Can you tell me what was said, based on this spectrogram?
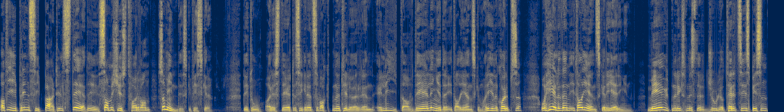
at de i prinsippet er til stede i samme kystfarvann som indiske fiskere. De to arresterte sikkerhetsvaktene tilhører en eliteavdeling i det italienske marinekorpset, og hele den italienske regjeringen, med utenriksminister Giulio Terzi i spissen,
